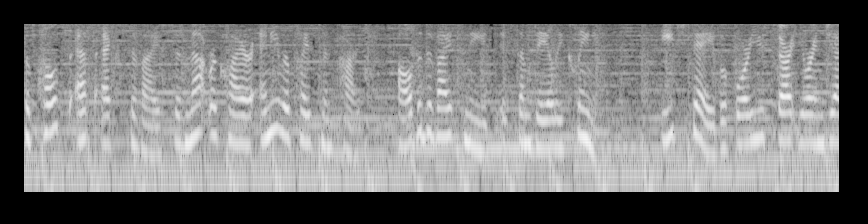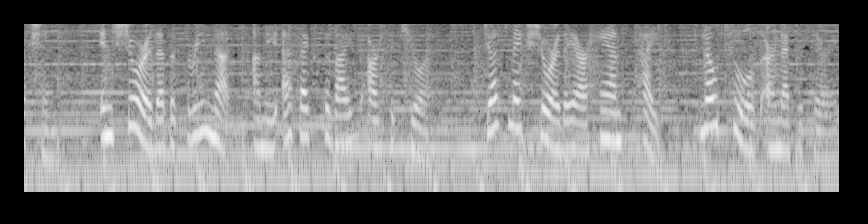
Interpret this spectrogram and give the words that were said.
The Pulse FX device does not require any replacement parts. All the device needs is some daily cleaning. Each day before you start your injections, ensure that the three nuts on the FX device are secure. Just make sure they are hand tight. No tools are necessary.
